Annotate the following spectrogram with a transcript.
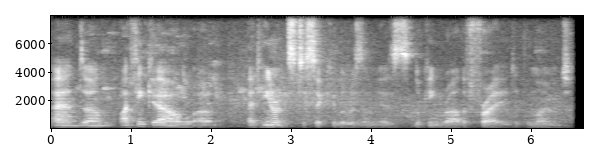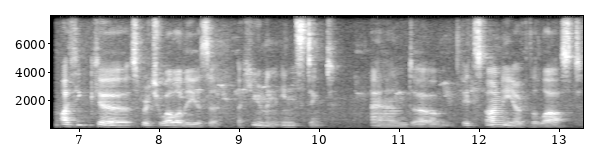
And um, I think our uh, adherence to secularism is looking rather frayed at the moment. I think uh, spirituality is a, a, human instinct, and um, it's only over the last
